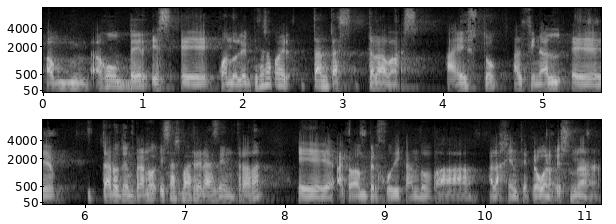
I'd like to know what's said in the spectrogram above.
hago ver es eh, cuando le empiezas a poner tantas trabas a esto, al final, eh, tarde o temprano, esas barreras de entrada eh, acaban perjudicando a, la gente. Pero bueno, es una,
